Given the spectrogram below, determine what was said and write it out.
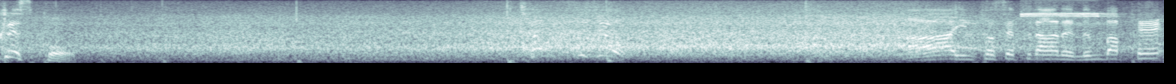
크레스포. 찬스죠. 아 인터셉트 당하는 은바페.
